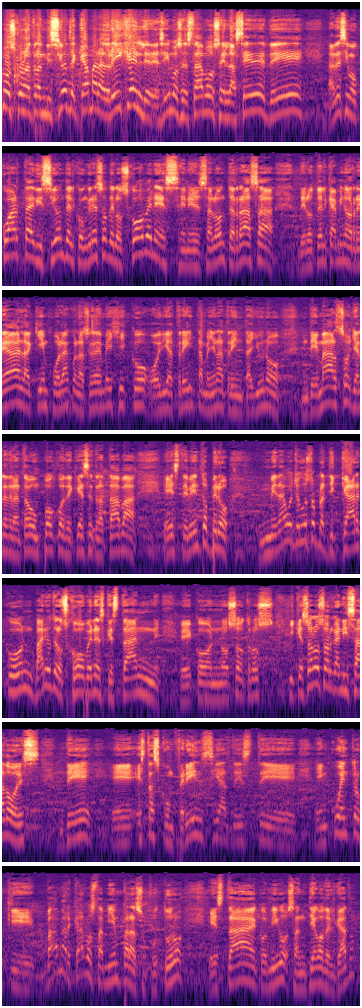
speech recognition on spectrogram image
Vamos con la transmisión de Cámara de Origen. Le decimos, estamos en la sede de la decimocuarta edición del Congreso de los Jóvenes en el Salón Terraza del Hotel Camino Real, aquí en Polanco, en la Ciudad de México. Hoy día 30, mañana 31 de marzo. Ya le adelantaba un poco de qué se trataba este evento, pero me da mucho gusto platicar con varios de los jóvenes que están eh, con nosotros y que son los organizadores de eh, estas conferencias, de este encuentro que va a marcarlos también para su futuro. Está conmigo Santiago Delgado.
